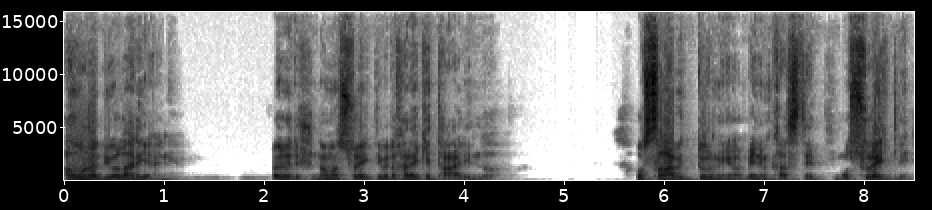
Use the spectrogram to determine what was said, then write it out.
Aura diyorlar yani. Öyle düşün ama sürekli bir hareket halinde o. O sabit durmuyor benim kastettiğim. O sürekli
